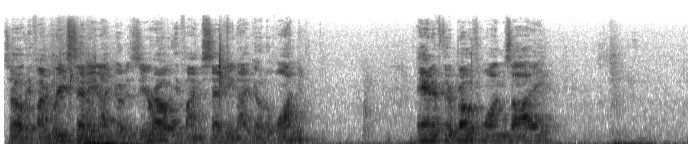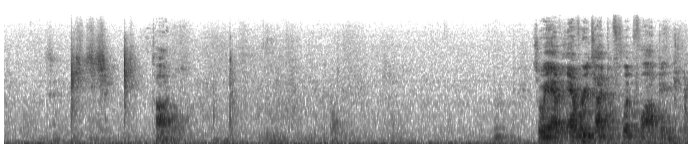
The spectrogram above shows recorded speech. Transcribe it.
So if I'm resetting, I go to zero. If I'm setting, I go to one. And if they're both ones, I toggle. So we have every type of flip-flop in here.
